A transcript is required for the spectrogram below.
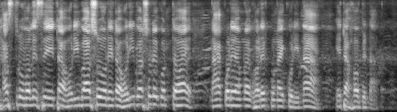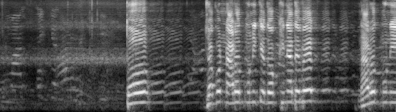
শাস্ত্র বলেছে এটা হরিবাসর, এটা হরিবাসরে করতে হয়, না করে আমরা ঘরের কোনায় করি, না, এটা হবে না। তো, যখন নারদ মুনিকে দক্ষিণা দেবেন, নারদ মুনি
